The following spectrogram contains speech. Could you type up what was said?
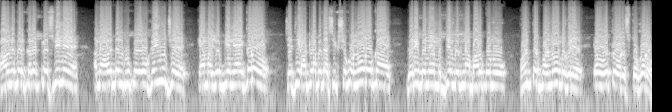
ભાવનગર કલેક્ટરશ્રીને અમે આવેદન રૂપે એવું કહ્યું છે કે આમાં યોગ્ય ન્યાય કરો, જેથી આટલા બધા શિક્ષકો ન રોકાય, ગરીબ અને મધ્યમ વર્ગના બાળકોનું ભણતર પણ ન બગડે એવો એટલો રસ્તો કરો.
